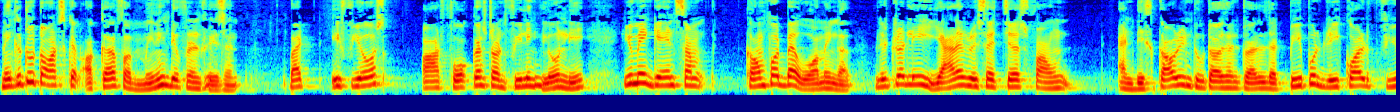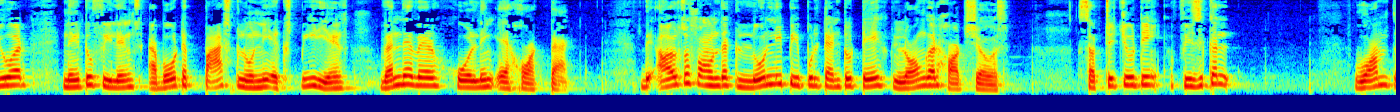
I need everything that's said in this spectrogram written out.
Negative thoughts can occur for many different reasons. But if yours are focused on feeling lonely, you may gain some comfort by warming up. Literally, Yale researchers found and discovered in 2012 that people recalled fewer negative feelings about a past lonely experience when they were holding a hot pack. They also found that lonely people tend to take longer hot showers. Substituting physical warmth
